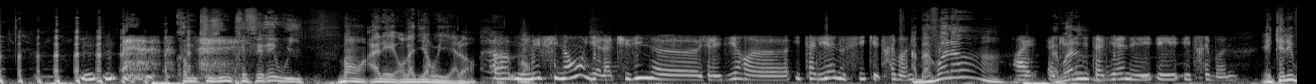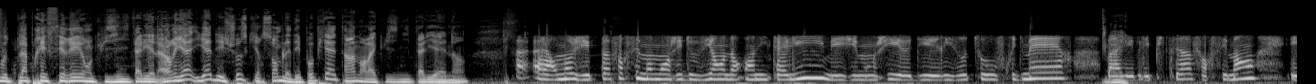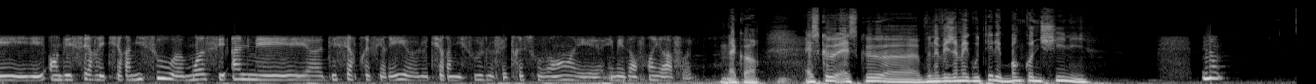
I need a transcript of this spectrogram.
Comme cuisine préférée, oui. Bon, allez, on va dire oui alors. Euh, Bon. Mais sinon, il y a la cuisine, euh, j'allais dire euh, italienne aussi, qui est très bonne. Ah bah voilà Ouais, la Ah, cuisine voilà. italienne est, est- est très bonne. Et quel est votre plat préféré en cuisine italienne? Alors il y a, y a des choses qui ressemblent à des paupiettes hein, dans la cuisine italienne. hein. Ah, Alors moi, j'ai pas forcément mangé de viande en, en Italie, mais j'ai mangé des risottos aux fruits de mer, bah, Oui. les, les pizzas forcément, et en dessert les tiramisu. Euh, moi, c'est un de mes euh, desserts préférés, euh, le tiramisu. Je le fais très souvent et, et mes enfants y raffolent. D'accord. Est-ce que, est-ce que euh, vous n'avez jamais goûté les banconcini Non,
